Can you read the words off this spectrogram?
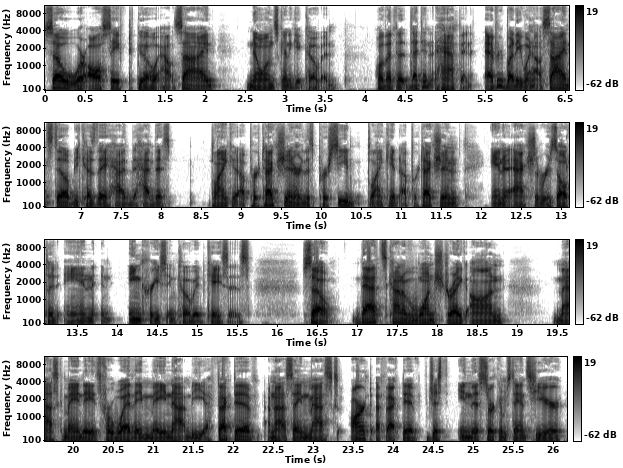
So we're all safe to go outside. No one's going to get COVID. Well, that, that didn't happen. Everybody went outside still because they had had this blanket of protection or this perceived blanket of protection, and it actually resulted in an increase in COVID cases. So that's kind of one strike on mask mandates for why they may not be effective. I'm not saying masks aren't effective, just in this circumstance here,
